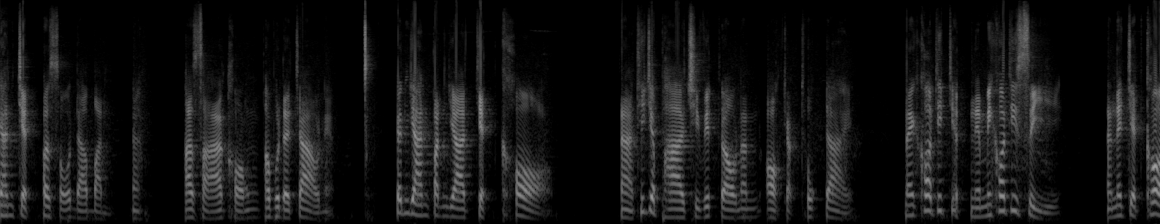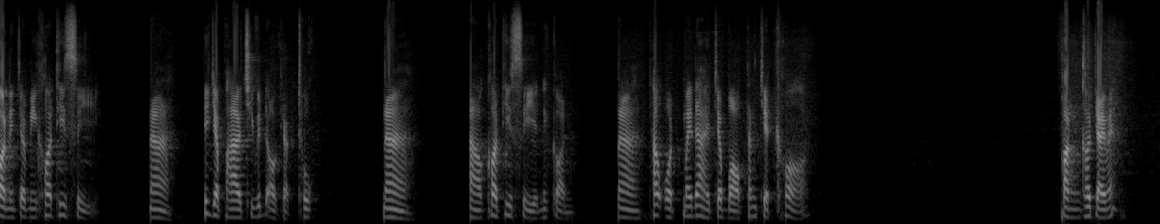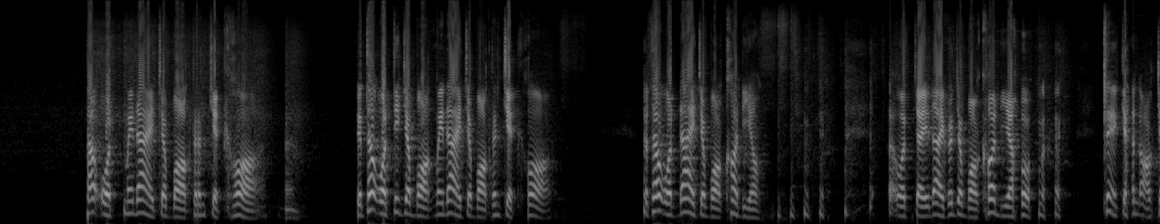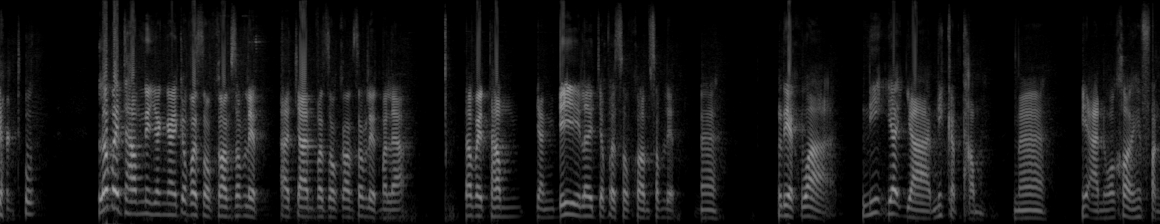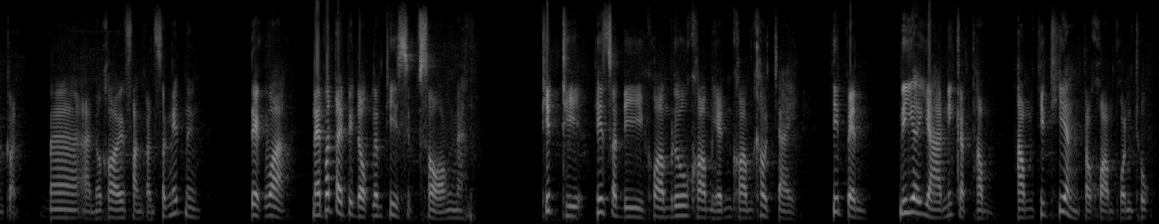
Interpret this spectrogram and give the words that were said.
ยานเจ็ดพระโสดาบันนะภาษาของพระพุทธเจ้าเนี่ยเป็นยานปัญญาเจ็ดข้อนะที่จะพาชีวิตเรานั้นออกจากทุกข์ได้ ในข้อที่เจ็ดเนี่ยมีข้อที่สี่ในเจ็ดข้อเนี่ยจะมีข้อที่สี่นะที่จะพาชีวิตออกจากทุกข์นะ อาข้อที่สี่นี่ก่อนนะถ้าอดไม่ได้จะบอกทั้งเจ็ดข้อ ฟังเข้าใจไหมถ้าอดไม่ได้จะบอกทั้งเจ็ดข้อคือถ้าอดที่จะบอกไม่ได้จะบอกทั้งเจ็ดข้อ แต่ถ้าอดได้จะบอกข้อเดียว ถ้าอดใจได้ก็จะบอกข้อเดียว ในการออกจากทุกข์แล้วไปทำเนี่ยยังไงก็ประสบความสำเร็จ อาจารย์ประสบความสำเร็จมาแล้ว ถ้าไปทำ อย่างดีเลยจะประสบความสำเร็จนะเรียกว่า นิยญานิกธรรมนะนี่อ่านหัวข้อให้ฟังก่อนนะอ่านหัวข้อให้ฟังก่อนสักนิดหนึ่งเรียกว่าในพระไตรปิฎกเล่มที่สิบสองนะทิฏฐิทฤษฎีความรู้ความเห็นความเข้าใจ ที่เป็นนิยญานิกธรรมธรรมที่เที่ยงต่อความพ้นทุกข์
